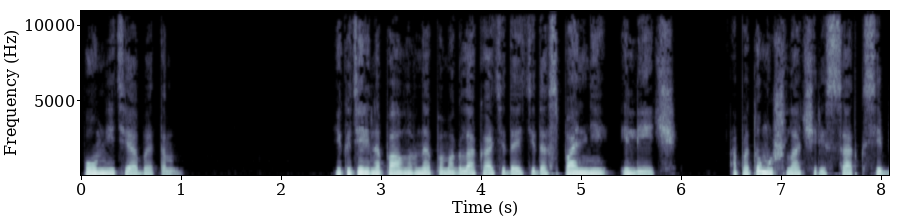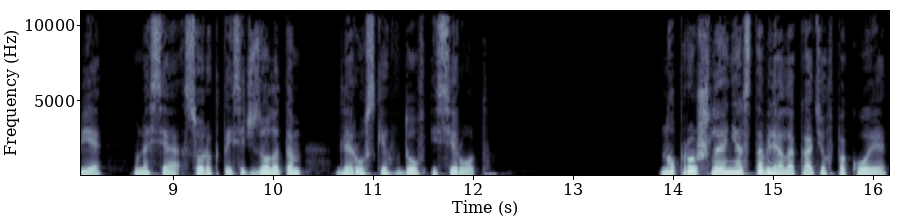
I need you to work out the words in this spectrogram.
Помните об этом. Екатерина Павловна помогла Кате дойти до спальни и лечь, а потом ушла через сад к себе, унося сорок тысяч золотом для русских вдов и сирот. Но прошлое не оставляло Катю в покое.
